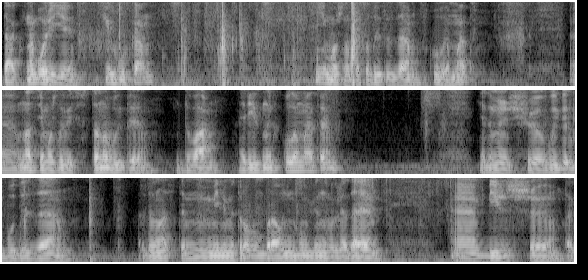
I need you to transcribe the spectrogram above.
Так, в наборі є фігурка. Її можна посадити за кулемет. Е, У нас є можливість встановити два різних кулемети. Я думаю, що вибір буде за 12-мм браунінгом. Він виглядає е, більш е, так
